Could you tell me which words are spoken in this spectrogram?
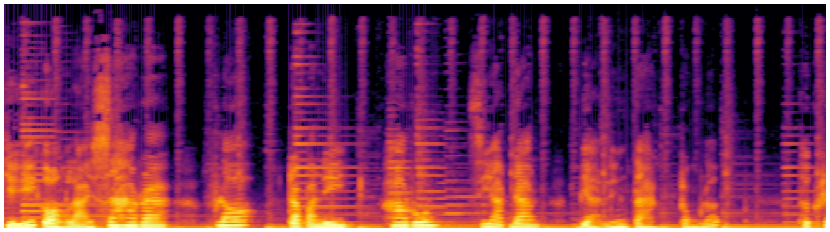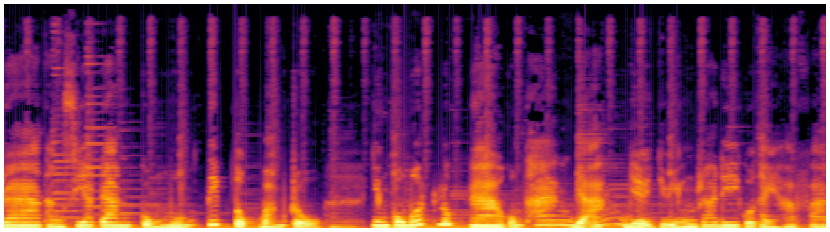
chỉ còn lại Sahara, Flo, Trapani, Harun, Siadan và Linh Tan trong lớp. Thực ra thằng Siadan cũng muốn tiếp tục bám trụ, nhưng cô mất lúc nào cũng than vãn về chuyện ra đi của thầy Hafan,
